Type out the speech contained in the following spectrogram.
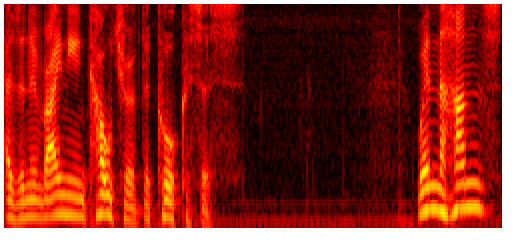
as an Iranian culture of the Caucasus. When the Huns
